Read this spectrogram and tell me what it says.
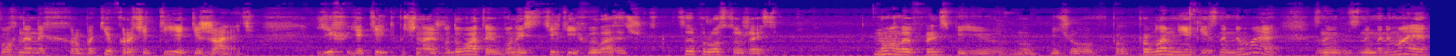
Вогнених хробаків, коротше, ті, які жалять. Їх, як тільки починаєш годувати, вони стільки їх вилазять, що це просто жесть. Ну, але в принципі ну, нічого, про- проблем ніяких з ним немає, з, ним, з ними немає.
